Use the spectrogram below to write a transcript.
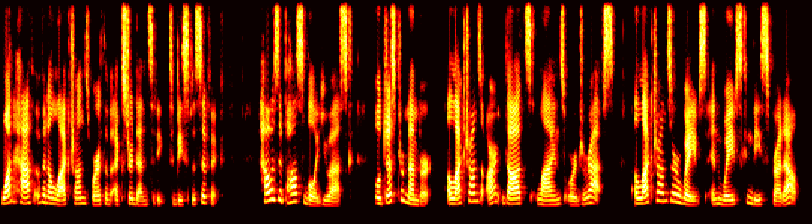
one half of an electron's worth of extra density, to be specific. How is it possible, you ask? Well, just remember, electrons aren't dots, lines, or giraffes. Electrons are waves, and waves can be spread out.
